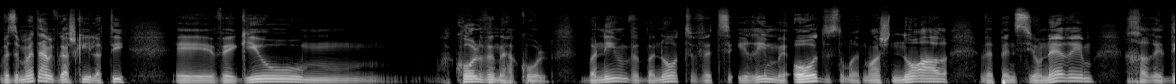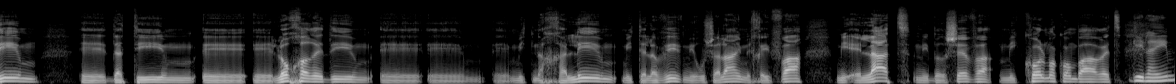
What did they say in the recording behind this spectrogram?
וזה באמת היה מפגש קהילתי, והגיעו הכל ומהכל. בנים ובנות וצעירים מאוד, זאת אומרת, ממש נוער ופנסיונרים, חרדים, אה, דתיים אה, אה, לא חרדים, מתנחלים, מתל אביב, מירושלים, מחיפה, מאילת, מבאר שבע, מכל מקום בארץ. גילאים?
